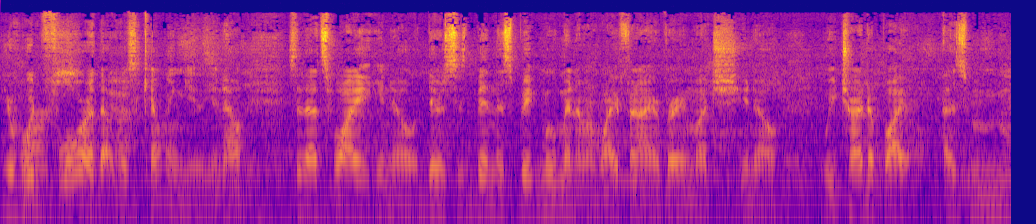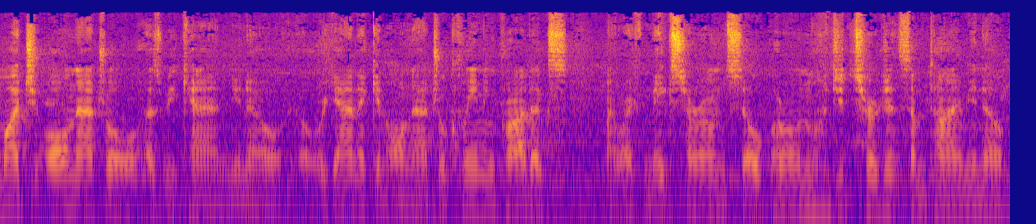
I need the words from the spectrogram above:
your wood floor that yeah. was killing you you know? So that's why you know there's been this big movement and my wife and i are very much you know we try to buy as much all natural as we can you know organic and all natural cleaning products. My wife makes her own soap her own laundry detergent sometime you know?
